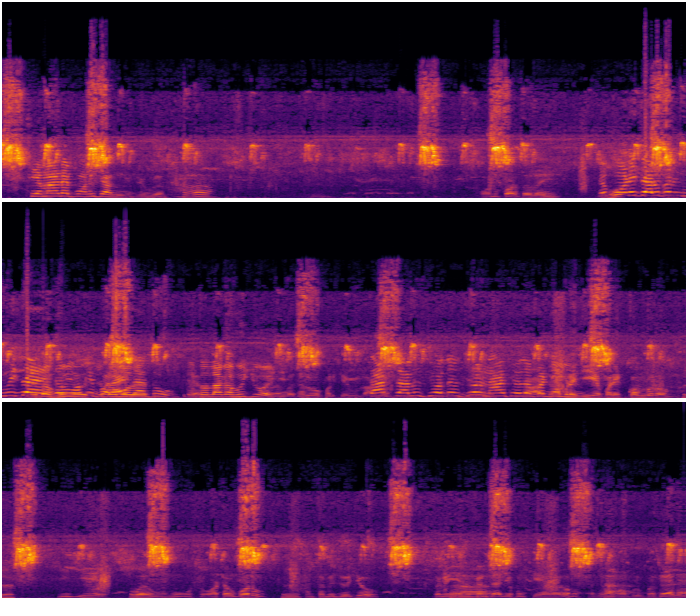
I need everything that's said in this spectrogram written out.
શેમાડે પાણી ચાલુ એવું હા. ફોન કરતો નહીં? તો પોણી ચાલુ કરી ઉઈ જાય તો તો ઓકે ભરાઈ જતું. એ તો લાગે હુઈ ગયો હશે બદલવો પડશે એવું લાગે. ચાલુ થયો તો થયો ના થયો તો આપણે પડી પણ એક કામ કરો. ઈ. હું ઓટો ઊભો રહું અને તમે જોજો. તમે હા. એમ જાજો હું? આપણું પછી ને?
